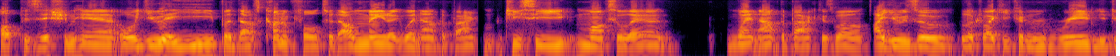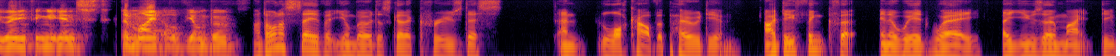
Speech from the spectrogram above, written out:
opposition here or UAE, but that's kind of faltered. Almeida went out the back. GC Marc Soler went out the back as well. Ayuso looked like he couldn't really do anything against the might of Jumbo. I don't want to say that Jumbo just got to cruise this and lock out the podium. I do think that in a weird way, Ayuso might do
